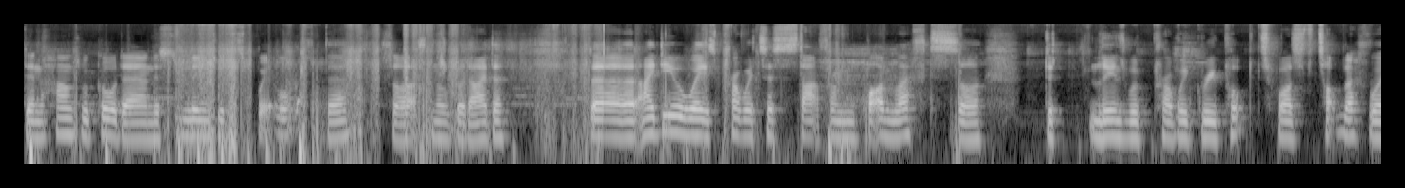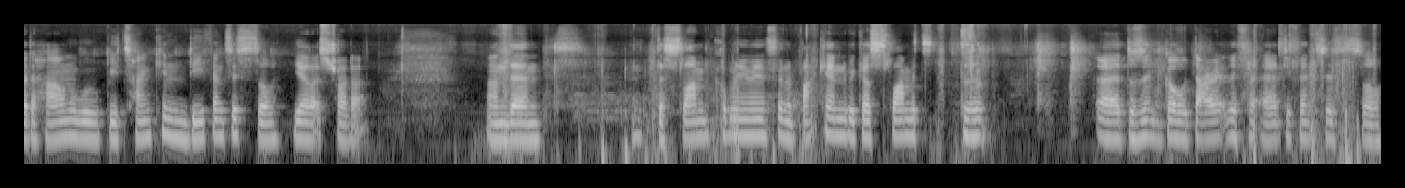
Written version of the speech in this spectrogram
then the hounds will go there and the lanes will split up there. So that's no good either. The ideal way is probably to start from bottom left so the loons will probably group up towards the top left where the hound will be tanking defenses so yeah let's try that and then the slam coming in from the back end because slam it doesn't uh, doesn't go directly for air defenses so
